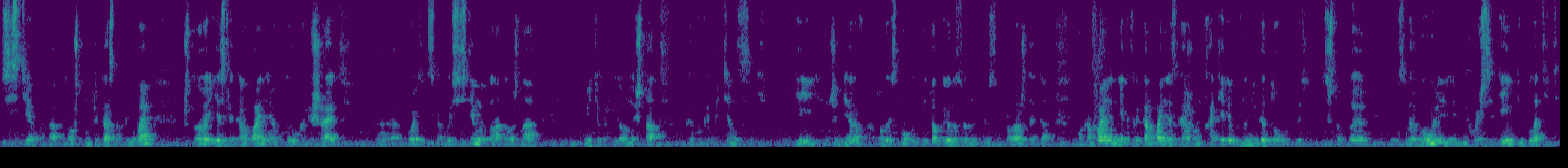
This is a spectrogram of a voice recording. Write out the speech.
системы, да, потому что мы прекрасно понимаем, что если компания вдруг решает Э, пользоваться такой системой, то она должна иметь определенный штат как бы, компетенций людей, инженеров, которые смогут не только ее развернуть, но и сопровождать. Да? Но компания, некоторые компании, скажем, хотели бы, но не готовы. То есть, чтобы развернули, не хочется деньги платить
